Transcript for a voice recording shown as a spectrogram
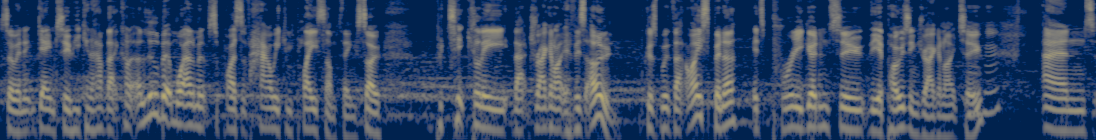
So in game two, he can have that kind of a little bit more element of surprise of how he can play something. So particularly that Dragonite of his own, because with that Ice Spinner, it's pretty good into the opposing Dragonite too. Mm-hmm. And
